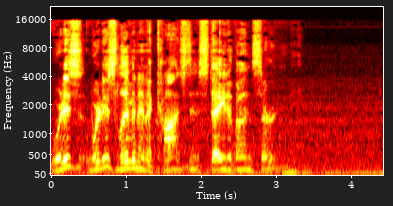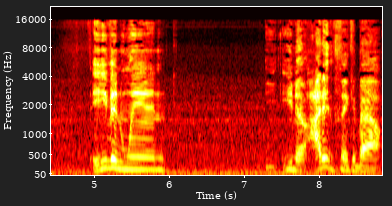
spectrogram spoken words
we're just we're just living in a constant state of uncertainty. Even when you know, I didn't think about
